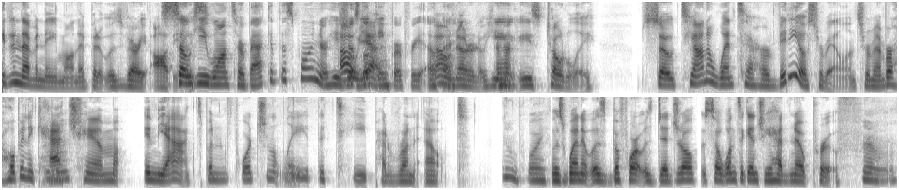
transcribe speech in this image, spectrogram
He didn't have a name on it, but it was very obvious. So he wants her back at this point, or he's Oh, just yeah. looking for free? Okay. Oh no, no, no. He Uh-huh. he's totally. So Tiana went to her video surveillance, remember, hoping to Mm-hmm. catch him in the act, but unfortunately the tape had run out. Oh boy. It was when it was before it was digital. So once again, she had no proof. Oh.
